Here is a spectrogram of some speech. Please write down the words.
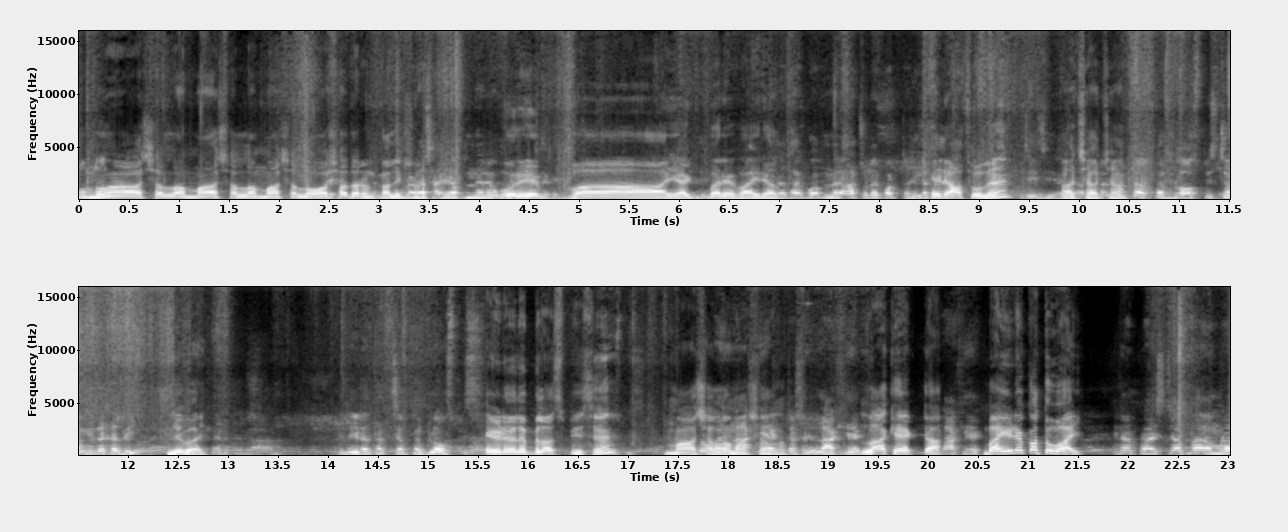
সুন্দর। মাশাআল্লাহ মাশাআল্লাহ মাশাআল্লাহ অসাধারণ কালেকশন ওরে। ভাই একবারে ভাইরাল এটা থাকব আপনার আঁচলের পাটটা ঠিক আছে? এটা হ্যাঁ? জি জি আচ্ছা, আচ্ছা। আপনার ব্লাউজ পিসটা আমি দেখা দিই। জি ভাই। এটা থাকছে আপনার ব্লাউজ পিস এটা হলো ব্লাউজ পিস হ্যাঁ? মাশাআল্লাহ মাশাআল্লাহ লাখে লাখে একটা। লাখে একটা। ভাই এটা কত ভাই? এটার প্রাইসটা আপনার আমরা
